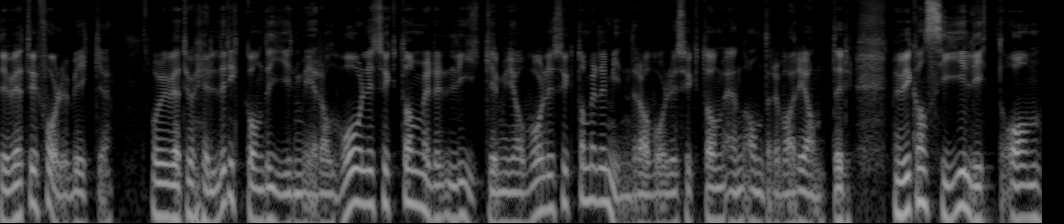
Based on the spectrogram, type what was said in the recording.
det vet vi foreløpig ikke. Og vi vet jo heller ikke om det gir mer alvorlig sykdom, eller like mye alvorlig sykdom, eller mindre alvorlig sykdom enn andre varianter. Men vi kan si litt om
